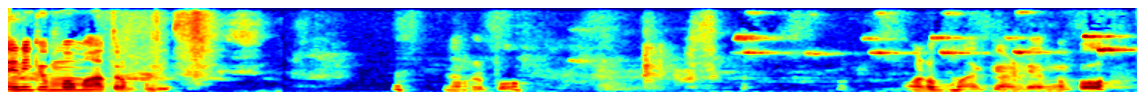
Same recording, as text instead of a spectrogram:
എനിക്ക് ഉമ്മ മാത്രം മതി. മോൾ പോ. മോളെ ഉമ്മയ്ക്ക് വേണ്ടി അങ്ങ് പോ.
